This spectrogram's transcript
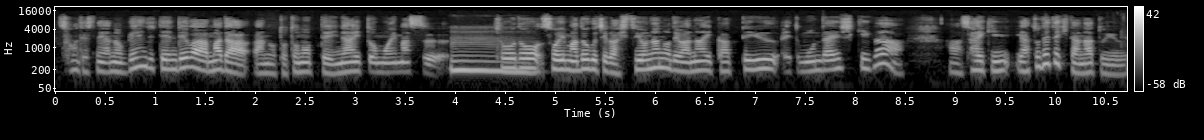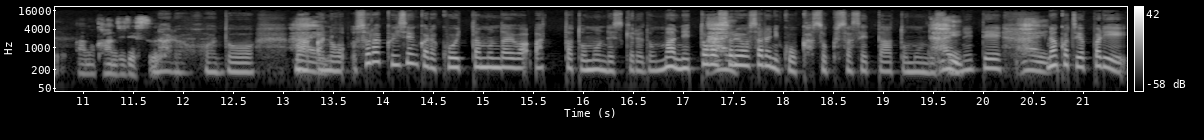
そうですね。あの現時点ではまだあの整っていないと思います。ちょうどそういう窓口が必要なのではないかっていう、えっと、問題意識があ最近やっと出てきたなというあの感じです。なるほど、まあ、はい、あのおそらく以前からこういった問題はあったと思うんですけれども、まあ、ネットがそれをさらにこう加速させたと思うんですよね。はい、で、なおかつやっぱり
